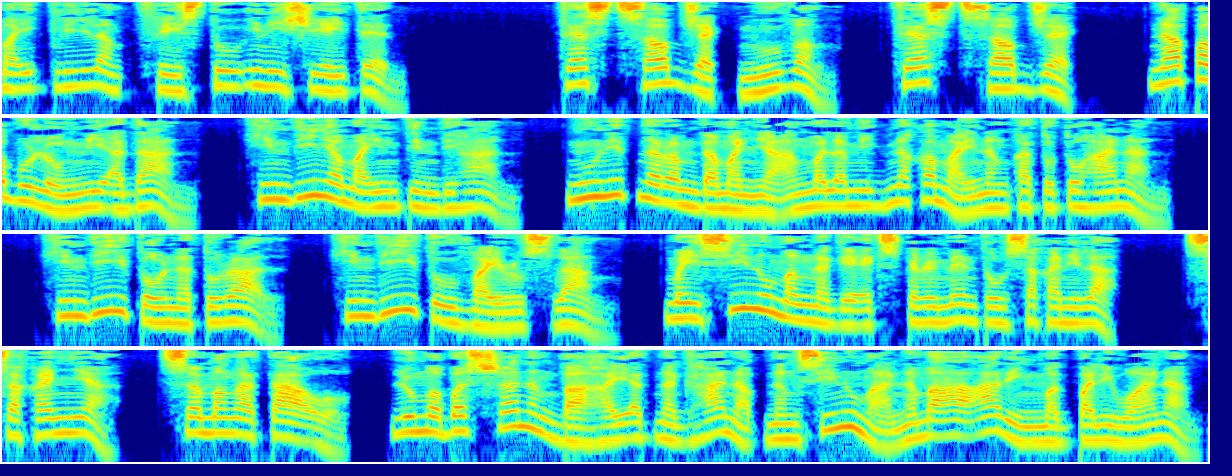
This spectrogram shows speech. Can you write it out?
maikli lang, phase 2 initiated. Test subject moving. Test subject. Napabulong ni Adan. Hindi niya maintindihan. Ngunit naramdaman niya ang malamig na kamay ng katotohanan. Hindi ito natural. Hindi ito virus lang. May sino mang nag-eeksperimento sa kanila. Sa kanya. Sa mga tao, lumabas siya ng bahay at naghanap ng sinuman na maaaring magpaliwanag.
